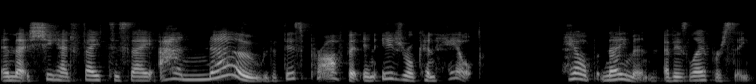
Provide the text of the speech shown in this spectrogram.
And that she had faith to say, I know that this prophet in Israel can help, help Naaman of his leprosy.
